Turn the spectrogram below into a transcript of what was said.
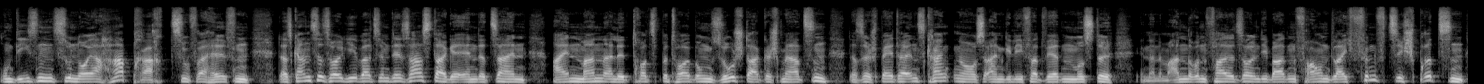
um diesen zu neuer Haarpracht zu verhelfen. Das Ganze soll jeweils im Desaster geendet sein. Ein Mann erlitt trotz Betäubung so starke Schmerzen, dass er später ins Krankenhaus eingeliefert werden musste. In einem anderen Fall sollen die beiden Frauen gleich 50 Spritzen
